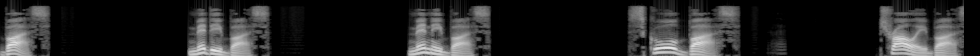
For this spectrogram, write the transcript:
Bus Midibus Minibus School bus Trolleybus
